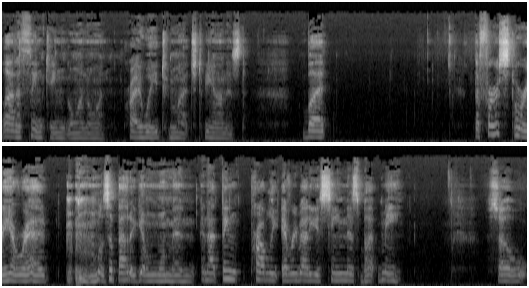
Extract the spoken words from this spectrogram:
A lot of thinking going on probably way too much to be honest. But the first story I read was about a young woman, and I think probably everybody has seen this but me. So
